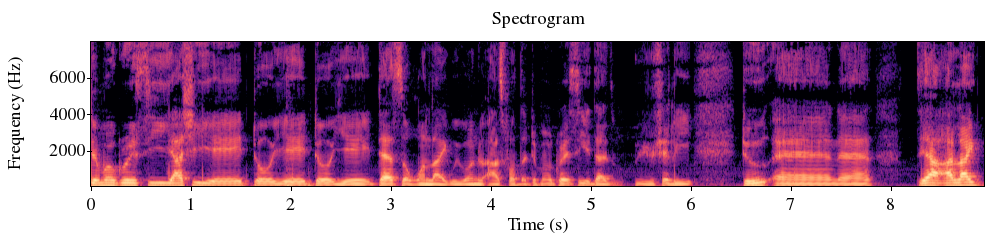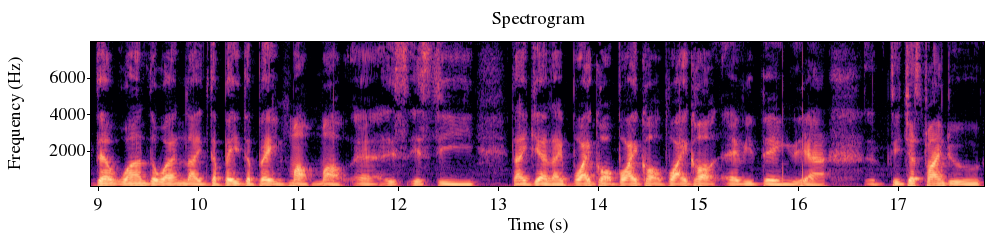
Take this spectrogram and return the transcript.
democracy yashi do ye do ye that's the one like we want to ask for the democracy that we usually do and uh, yeah, I like the one, the one like debate, debate, mouth, mouth. Uh, is is the like yeah, like boycott, boycott, boycott everything. Yeah, they just trying to,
